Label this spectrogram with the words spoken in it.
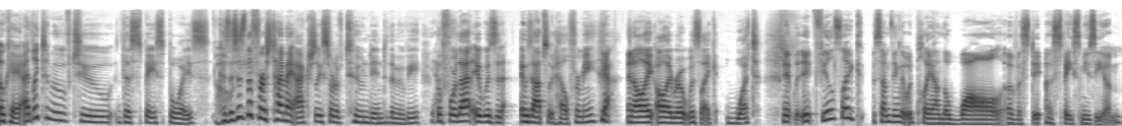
okay, I'd like to move to the Space Boys because this is the first time I actually sort of tuned into the movie. Before that, it was an, it was absolute hell for me. Yeah. And all I all I wrote was like, what? It, it feels like something that would play on the wall of a, sta- a space museum.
